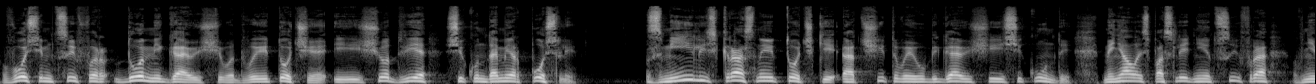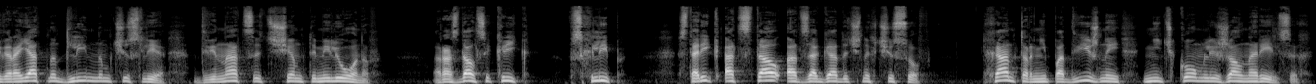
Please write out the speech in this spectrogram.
Восемь цифр до мигающего двоеточия и еще две секундомер после – Змеились красные точки, отсчитывая убегающие секунды. Менялась последняя цифра в невероятно длинном числе — двенадцать с чем-то миллионов. Раздался крик, всхлип. Старик отстал от загадочных часов. Хантер, неподвижный, ничком лежал на рельсах.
